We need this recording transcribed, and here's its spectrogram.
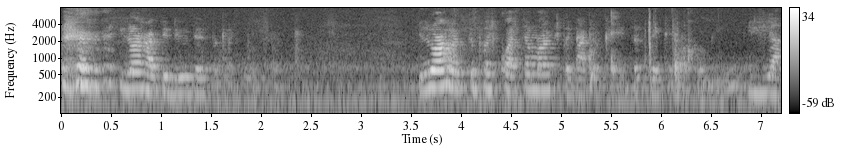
you don't have to do this. You don't have to put question marks, but that's okay. Just make it more convenient. Yeah.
